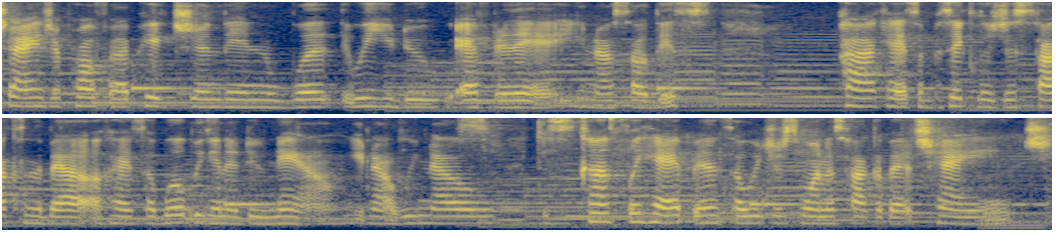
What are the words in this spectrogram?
change your profile picture, and then what will you do after that? You know, so this podcast in particular just talking about, okay, so what are we going to do now? You know, we know this constantly happens, so we just want to talk about change.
